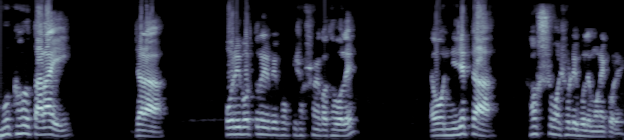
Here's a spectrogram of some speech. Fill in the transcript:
মূর্খ হলো তারাই যারা পরিবর্তনের বিপক্ষে সবসময় কথা বলে এবং নিজেরটা সবসময় সঠিক বলে মনে করে।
